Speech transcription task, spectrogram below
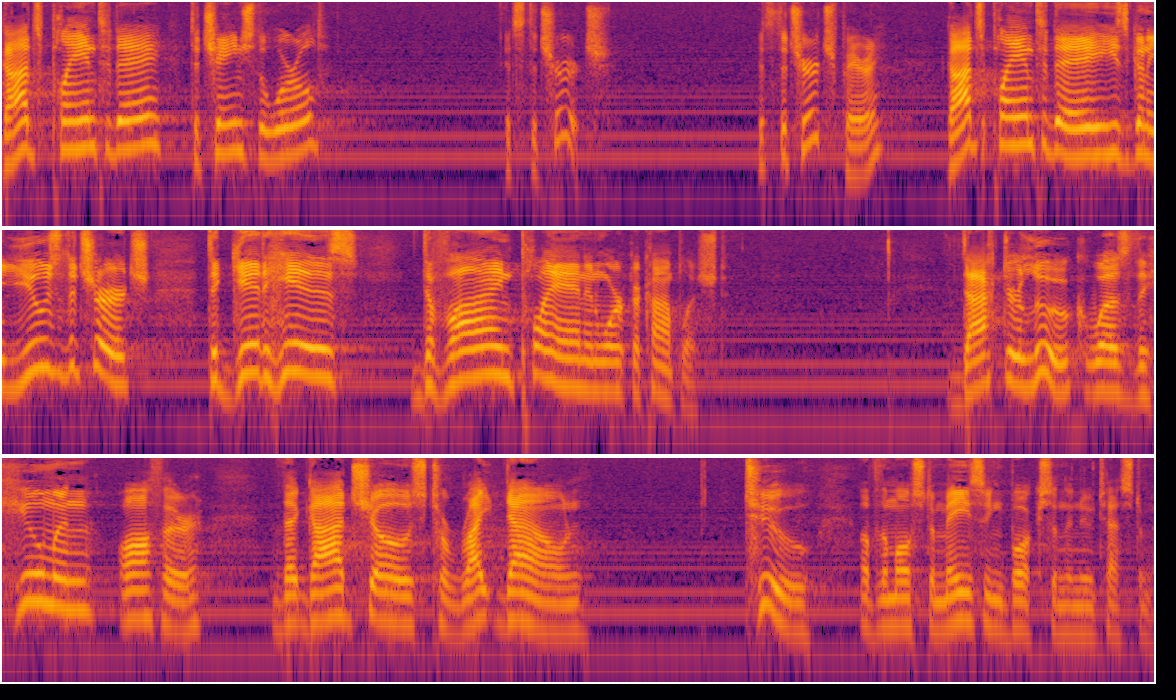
God's plan today to change the world, it's the church. It's the church, Perry. God's plan today, He's going to use the church to get His divine plan and work accomplished. Dr. Luke was the human author that God chose to write down two of the most amazing books in the New Testament.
